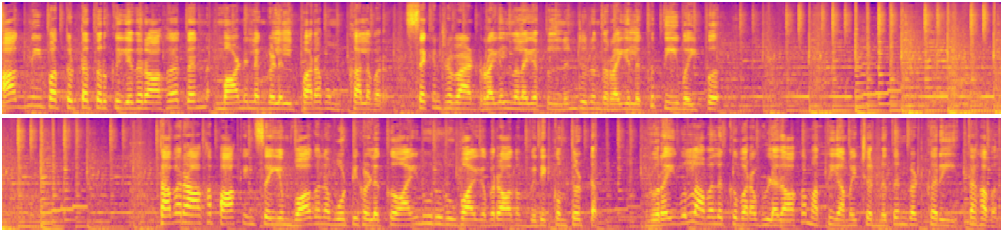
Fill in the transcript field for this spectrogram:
அக்னிபத் திட்டத்திற்கு எதிராக தென் மாநிலங்களில் பரவும் கலவரம். செகண்டராபாத் ரயில் நிலையத்தில் நின்றிருந்த ரயிலுக்கு தீ வைப்பு. தவறாக பார்க்கிங் செய்யும் வாகன ஓட்டிகளுக்கு ஐநூறு ரூபாய் அபராதம் விதிக்கும் திட்டம் விரைவில் அமலுக்கு வரவுள்ளதாக மத்திய அமைச்சர் நிதின் கட்கரி தகவல்.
